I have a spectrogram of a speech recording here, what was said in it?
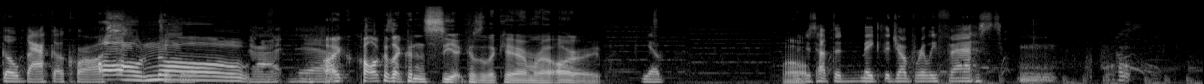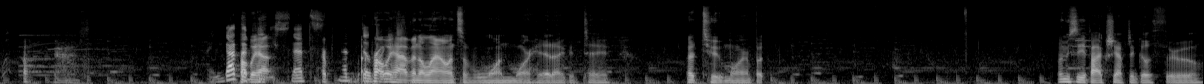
go back across. Oh no! Yeah. I call because I couldn't see it because of the camera. All right. Yep. You Well, just have to make the jump really fast. oh, God. You got the Probably ha- piece. That's I, that's I probably have an allowance of one more hit I could take. Or two more, but let me see if I actually have to go through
